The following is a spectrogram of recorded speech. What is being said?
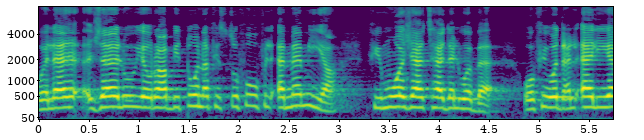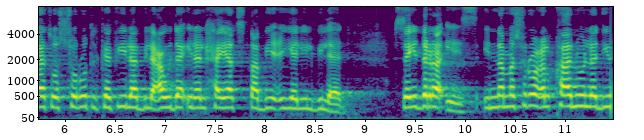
ولا زالوا يرابطون في الصفوف الأمامية في مواجهة هذا الوباء وفي وضع الآليات والشروط الكفيلة بالعودة إلى الحياة الطبيعية للبلاد. سيد الرئيس إن مشروع القانون الذي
